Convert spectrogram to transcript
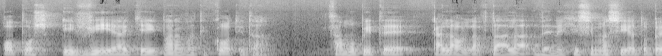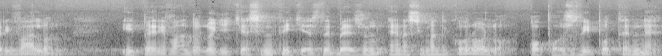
όπως η βία και η παραβατικότητα. Θα μου πείτε καλά όλα αυτά αλλά δεν έχει σημασία το περιβάλλον. Οι περιβαντολογικές συνθήκες δεν παίζουν ένα σημαντικό ρόλο. Οπωσδήποτε ναι.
